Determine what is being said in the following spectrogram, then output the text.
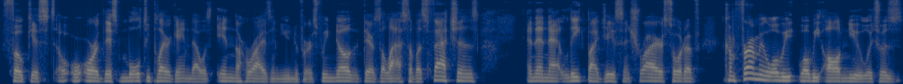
focused or, or, this multiplayer game that was in the Horizon universe. We know that there's the Last of Us factions, and then that leak by Jason Schreier sort of confirming what we what we all knew, which was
